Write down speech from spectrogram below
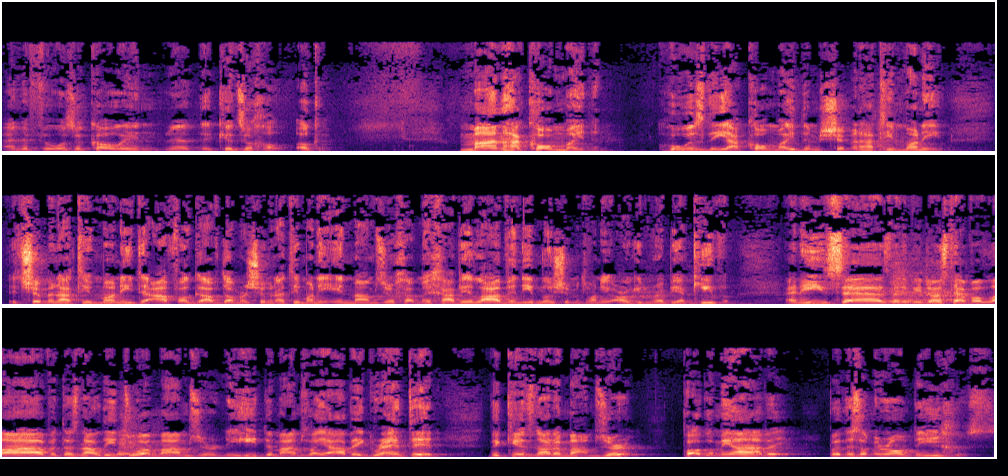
and if it was a kohen, uh, the kid's a chol. Okay. Man hakol maidim. Who is the hakol maidim? Shimon hatimani. It's Shimon hatimani. The afal gav damar Shimon hatimani in mamzer mechavi lav, and even though Shimon hatimani argued in Rabbi Akiva, and he says that if you just have a lav, it does not lead to a mamzer. Nihid the mamzer. Granted, the kid's not a mamzer. Pogam yahave. But there's something wrong with the yichus.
